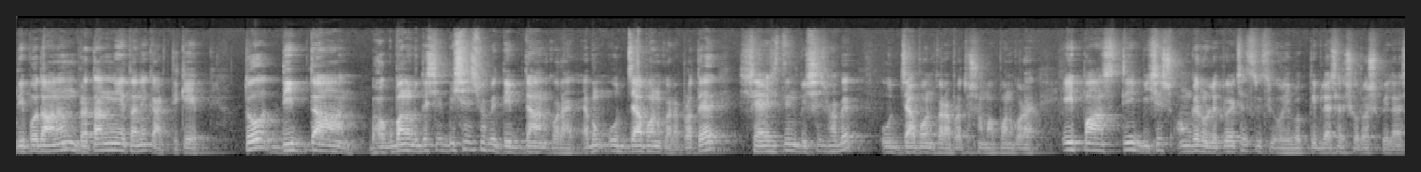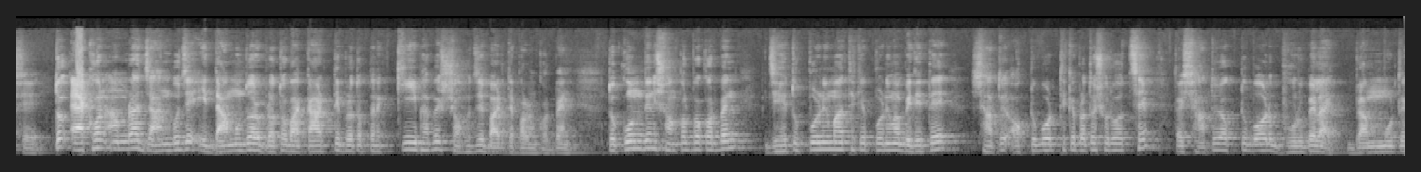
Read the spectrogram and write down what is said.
দীপদানম, ব্রতান্যতানি কার্তিকে। তো দীপদান ভগবানের উদ্দেশ্যে বিশেষভাবে দীপদান করা এবং উদযাপন করা। প্রত্যেক শেষ দিন বিশেষভাবে উদযাপন করা ব্রত সমাপন করা। এই পাঁচটি বিশেষ অঙ্গের উল্লেখ রয়েছে শ্রী শ্রী হরিভক্তি বিলাসের ষোড়শ বিলাসে। তো এখন আমরা জানব যে এই দামোদর ব্রত বা কার্তিক ব্রত আপনারা কীভাবে সহজে বাড়িতে পালন করবেন? তো কোন দিন সংকল্প করবেন? যেহেতু পূর্ণিমা থেকে পূর্ণিমা বিধিতে সাতই অক্টোবর থেকে ব্রত শুরু হচ্ছে, তাই সাতই অক্টোবর ভোরবেলায় ব্রাহ্ম মুহূর্তে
